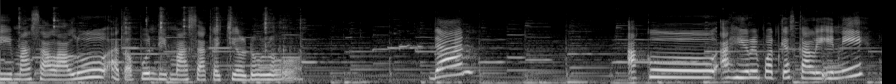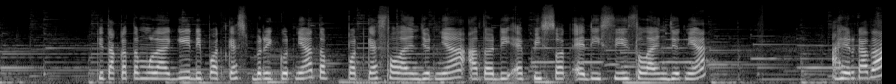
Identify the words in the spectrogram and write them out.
di masa lalu ataupun di masa kecil dulu. Dan aku akhiri podcast kali ini kita ketemu lagi di podcast berikutnya atau podcast selanjutnya atau di episode edisi selanjutnya. Akhir kata,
